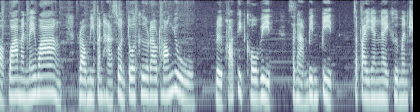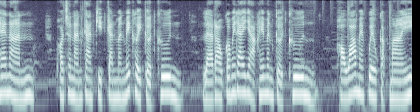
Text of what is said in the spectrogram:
บอกว่ามันไม่ว่าง เรามีปัญหาส่วนตัวคือเราท้องอยู่ หรือเพราะติดโควิด สนามบินปิด จะไปยังไงคือมันแค่นั้น เพราะฉะนั้นการกีดกันมันไม่เคยเกิดขึ้น และเราก็ไม่ได้อยากให้มันเกิดขึ้น เพราะว่าแม็กเวลกับไมค์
